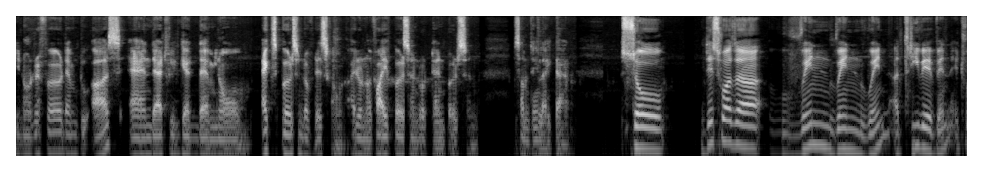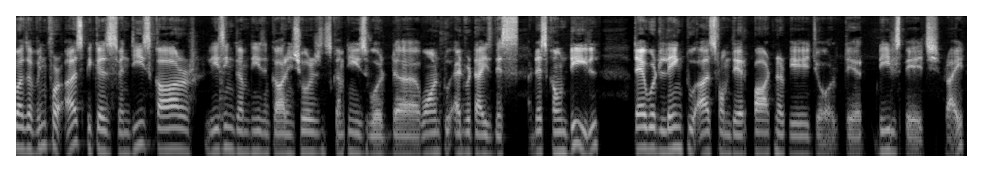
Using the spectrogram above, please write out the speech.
you know refer them to us and that will get them you know x percent of discount. I don't know 5% or 10% something like that. So this was a win win win a three way win. It was a win for us because when these car leasing companies and car insurance companies would uh, want to advertise this discount deal they would link to us from their partner page or their deals page right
